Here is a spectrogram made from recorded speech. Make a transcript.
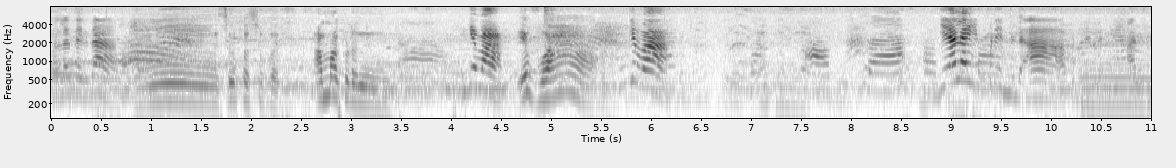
நல்லா தெரியுதா? Super super. அம்மா கூட நின்று இங்க வா. ஏ வா. இங்க வா. ஏல இப்படி நில்லு. ஆ அப்படி நில்லு. அது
